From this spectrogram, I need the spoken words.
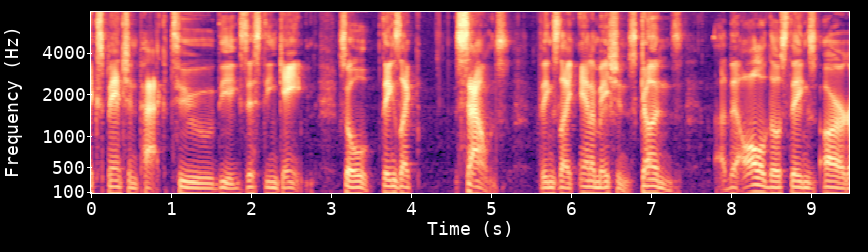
expansion pack to the existing game. So things like sounds, things like animations, guns, uh, that all of those things are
